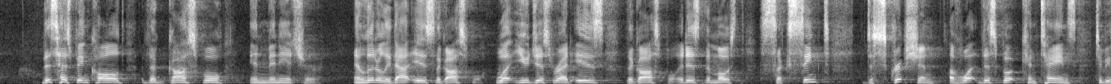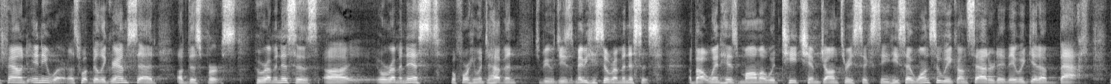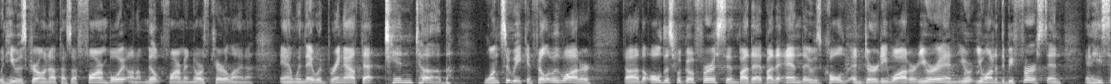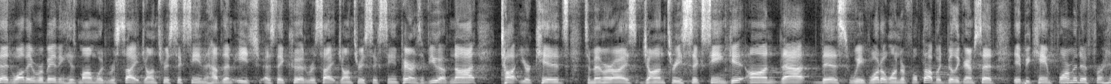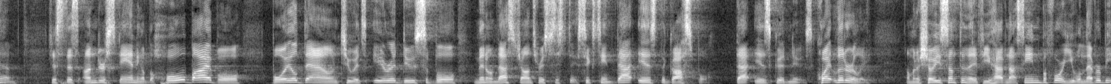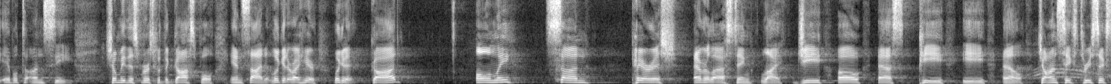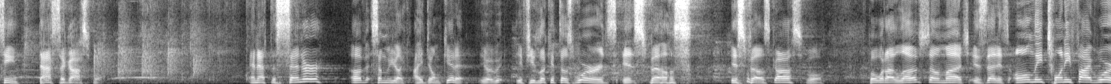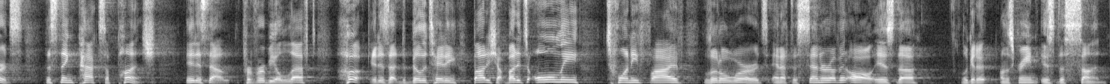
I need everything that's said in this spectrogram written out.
This has been called the gospel in miniature. And literally, that is the gospel. What you just read is the gospel. It is the most succinct description of what this book contains to be found anywhere. That's what Billy Graham said of this verse, who reminisces uh, or reminisced before he went to heaven to be with Jesus. Maybe he still reminisces about when his mama would teach him John 3:16. He said once a week on Saturday they would get a bath when he was growing up as a farm boy on a milk farm in North Carolina. And when they would bring out that tin tub once a week and fill it with water, uh, the oldest would go first, and by the, by the end, it was cold and dirty water. You were in. You, you wanted to be first. And, and he said while they were bathing, his mom would recite John 3.16 and have them each, as they could, recite John 3.16. Parents, if you have not taught your kids to memorize John 3.16, get on that this week. What a wonderful thought. But Billy Graham said it became formative for him. Just this understanding of the whole Bible boiled down to its irreducible minimum. That's John 3:16. That is the gospel. That is good news. Quite literally. I'm going to show you something that if you have not seen before, you will never be able to unsee. Show me this verse with the gospel inside it. Look at it right here. Look at it. God, only, Son, perish, everlasting life. G O S P E L. John 6, 316. That's the gospel. And at the center of it, some of you are like, I don't get it. If you look at those words, it spells, it spells gospel. But what I love so much is that it's only 25 words. This thing packs a punch. It is that proverbial left hook. It is that debilitating body shot. But it's only 25 little words. And at the center of it all is the, look at it on the screen, is the sun.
